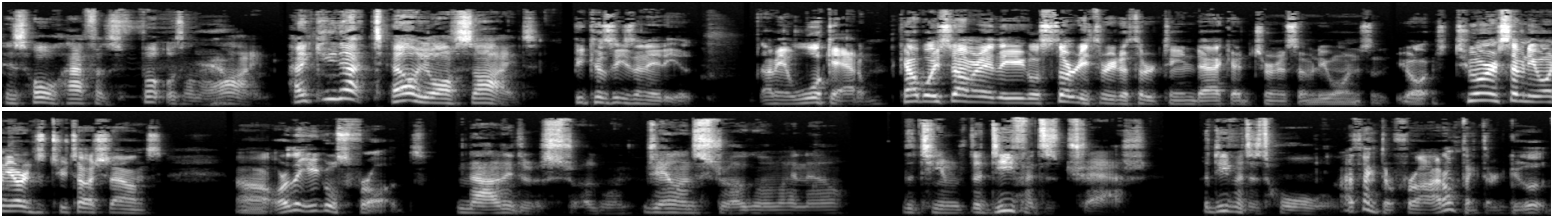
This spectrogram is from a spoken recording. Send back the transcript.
his whole half of his foot was on the line. How can you not tell you're offsides? because he's an idiot. I mean, look at him. Cowboys dominated the Eagles 33 to 13. Dak had 271 yards, 271 yards and two touchdowns. Uh, or the Eagles frauds. Nah, I think they're struggling. Jalen's struggling right now. The team, the defense is trash. The defense is horrible. I think they're fraud. I don't think they're good.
